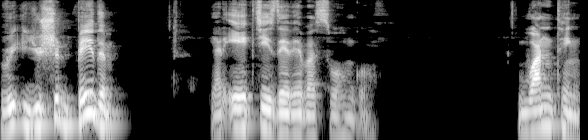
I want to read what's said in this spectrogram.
we, you should pay them. यार एक चीज़ दे दे बस वो हमको वन थिंग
